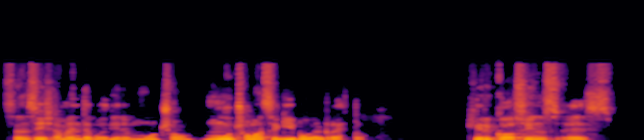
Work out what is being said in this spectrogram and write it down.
sencillamente porque tiene mucho, mucho más equipo que el resto. Kirk Cousins es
